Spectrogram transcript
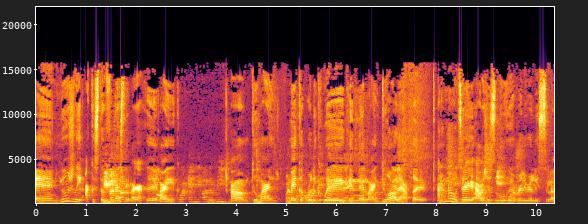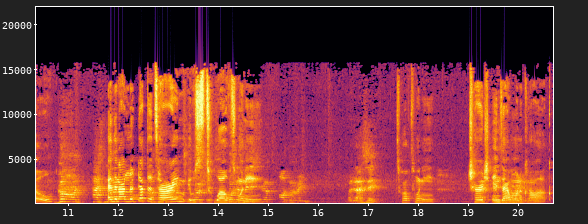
and usually I could still finesse it. Like I could like um do my makeup really quick and then like do all that. But I don't know. Today I was just moving really really slow. And then I looked at the time. It was 12:20. What did I say? 12:20. Church ends at one o'clock,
